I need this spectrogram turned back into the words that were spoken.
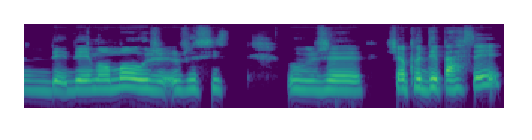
des, des, moments où je, je suis où je, je, suis un peu dépassée.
